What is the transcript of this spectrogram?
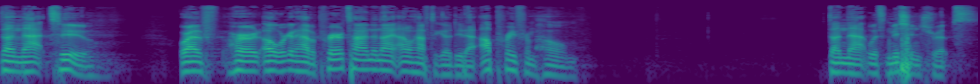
done that too, where I've heard, oh, we're going to have a prayer time tonight. I don't have to go do that. I'll pray from home. Done that with mission trips,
